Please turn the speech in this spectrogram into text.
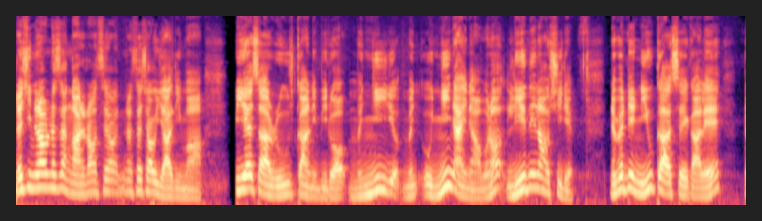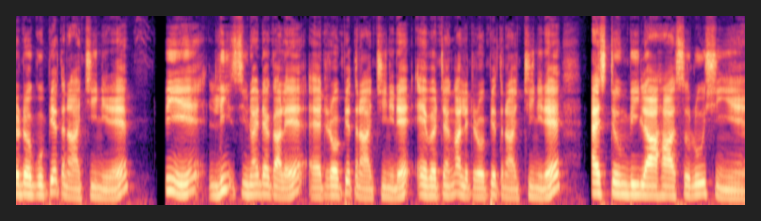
လက်ရှိ2025 2026ရာသီမှာ PSR rules ကနေပြီးတော့မညှိဟိုညှိနိုင်တာပေါ့နော်၄သိန်းလောက်ရှိတယ်နံပါတ်1 Newcastle ကလည်းတော်တော်ကိုပြဿနာကြီးနေတယ်ပြီးရင် Leeds United ကလည်းအဲတော်တော်ပြဿနာကြီးနေတယ် Everton ကလည်းတော်တော်ပြဿနာကြီးနေတယ် Aston Villa ဟာဆိုလို့ရှိရင်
